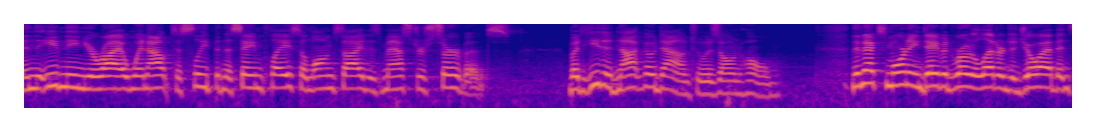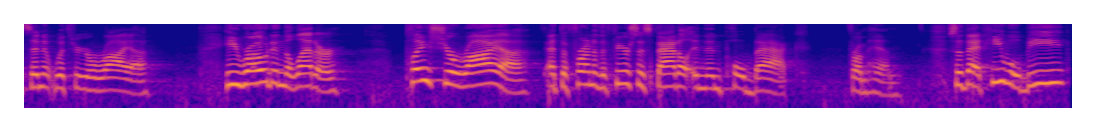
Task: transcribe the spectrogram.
In the evening, Uriah went out to sleep in the same place alongside his master's servants, but he did not go down to his own home. The next morning, David wrote a letter to Joab and sent it with Uriah. He wrote in the letter, Place Uriah at the front of the fiercest battle and then pull back from him, so that he will be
